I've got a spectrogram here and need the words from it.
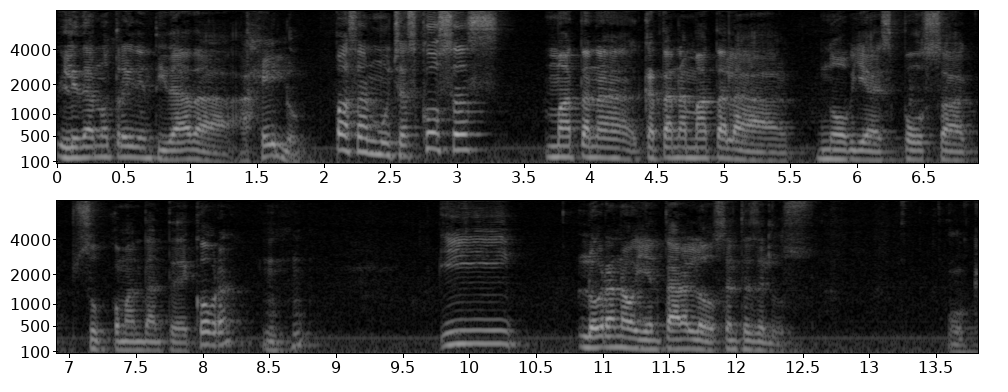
le dan otra identidad a, a Halo. Pasan muchas cosas, matan a Katana mata a la novia, esposa, subcomandante de Cobra Ujú. Y logran ahuyentar a los entes de luz. Ok.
